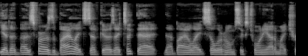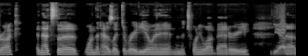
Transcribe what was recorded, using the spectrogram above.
yeah, the, as far as the BioLite stuff goes, I took that that BioLite Solar Home 620 out of my truck and that's the one that has like the radio in it and the 20 watt battery. Yeah. Uh,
